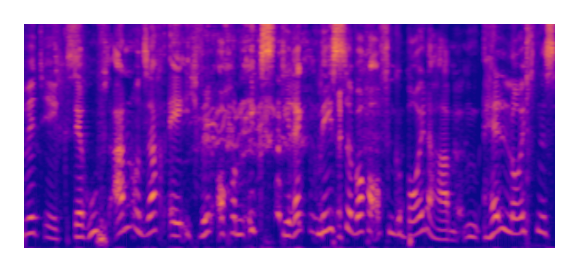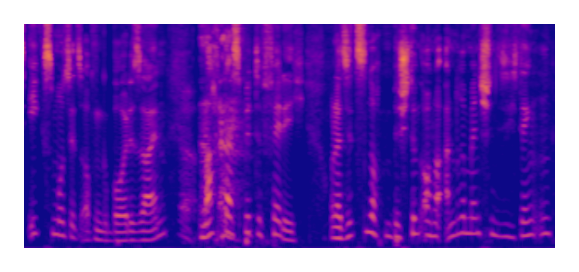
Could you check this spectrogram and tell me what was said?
wird X? Der ruft an und sagt, ey, ich will auch ein X direkt nächste Woche auf dem Gebäude haben. Ein hell leuchtendes X muss jetzt auf dem Gebäude sein. Mach das bitte fertig. Und da sitzen doch bestimmt auch noch andere Menschen, die sich denken, "Wa-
